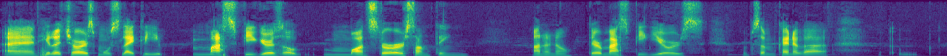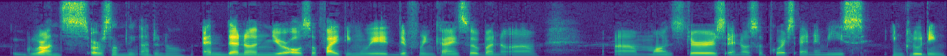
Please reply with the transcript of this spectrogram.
And hilichurls most likely mass figures of monster or something. I don't know. They're mass figures of some kind of a grunts or something. I don't know. And then on you're also fighting with different kinds of um, um, monsters and also of course enemies, including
